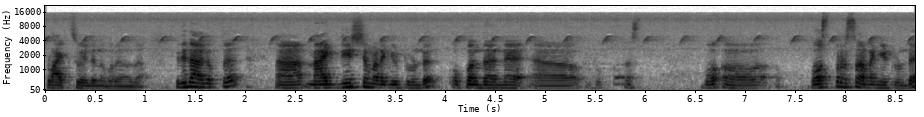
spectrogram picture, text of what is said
ഫ്ലാക്സ് ഓയിൽ എന്ന് പറയുന്നത്. ഇതിനകത്ത് മാഗ്നീഷ്യം അടങ്ങിയിട്ടുണ്ട്. ഒപ്പം തന്നെ ഫോസ്ഫറസ് അടങ്ങിയിട്ടുണ്ട്.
